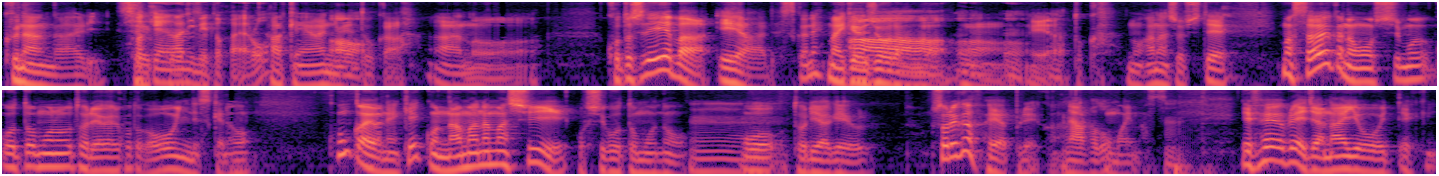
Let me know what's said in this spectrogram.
苦難があり、派遣アニメととかやろ？派遣アニメとか、あの、今年で言えばエアーですかね。マイケル・ジョーダンの、うんうんうんエアーとかの話をして、まあ、爽やかなお仕事ものを取り上げることが多いんですけど、今回はね、結構生々しいお仕事ものを取り上げる。それがフェアプレイかなと思います。で、フェアプレイ、じゃあ内容を言って言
